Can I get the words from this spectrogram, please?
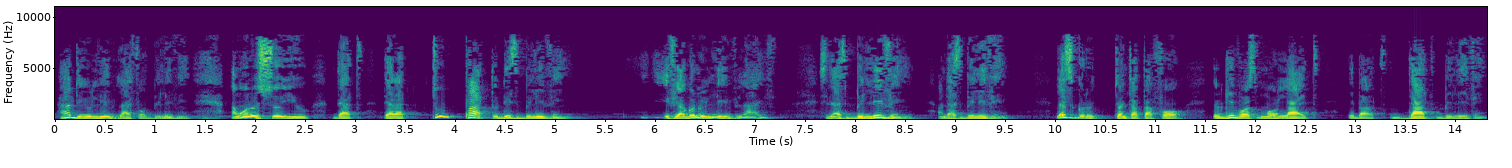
How do you live life of believing? I want to show you that there are two parts to this believing. If you are going to live life, see there's believing and there's believing. Let's go to John chapter 4. It will give us more light about that believing.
